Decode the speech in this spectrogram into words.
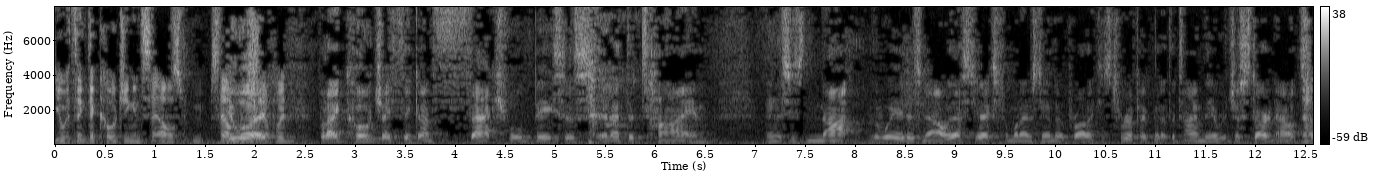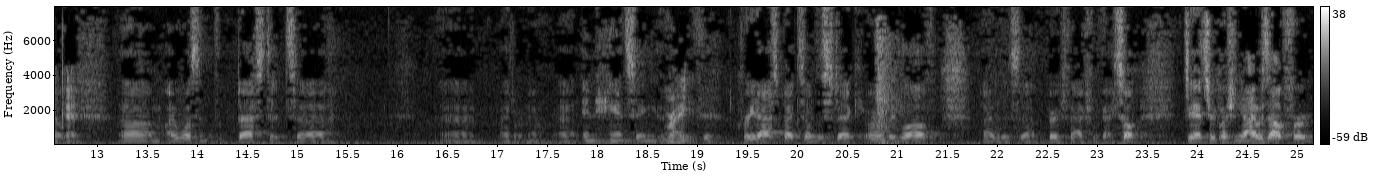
You would think that coaching and sales salesmanship would, would. but I coach, I think, on factual basis. and at the time, and this is not the way it is now with STX. From what I understand, their product is terrific. But at the time, they were just starting out, so Okay. um, I wasn't the best at. Uh, uh, I don't know, uh, enhancing the, Right. the great aspects of the stick or the glove. I was a very factual guy. So, to answer your question, yeah, I was out for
